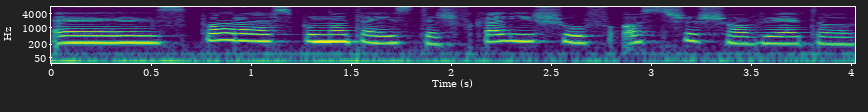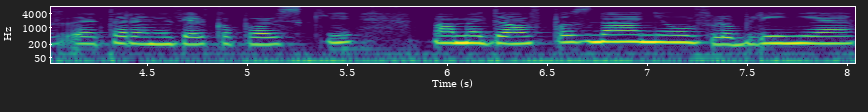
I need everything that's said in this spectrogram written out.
E, spora wspólnota jest też w Kaliszu, w Ostrzeszowie, to e, tereny Wielkopolski. Mamy dom w Poznaniu, w Lublinie,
